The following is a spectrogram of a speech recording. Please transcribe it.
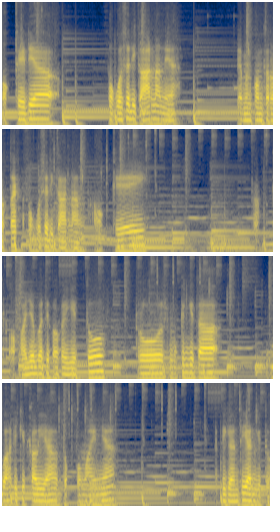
Oke dia fokusnya di kanan ya. Dia counter attack fokusnya di kanan. Oke. Kita off aja berarti kalau kayak gitu terus mungkin kita ubah dikit kali ya untuk pemainnya. Ganti-gantian gitu.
